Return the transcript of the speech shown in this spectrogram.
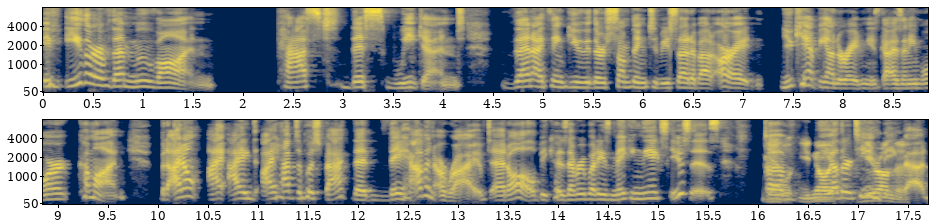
if either of them move on past this weekend, then I think you there's something to be said about all right, you can't be underrating these guys anymore. Come on. But I don't I I, I have to push back that they haven't arrived at all because everybody's making the excuses Yeah, of well, you know the other team being the- bad.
